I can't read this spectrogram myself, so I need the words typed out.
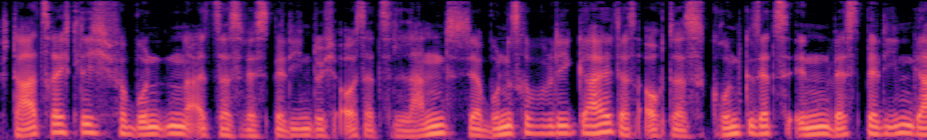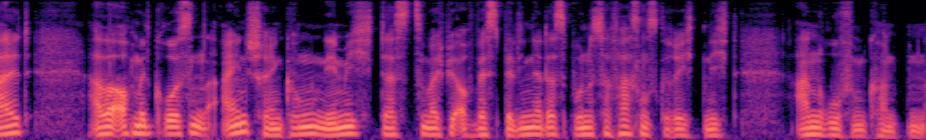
Staatsrechtlich verbunden, als das Westberlin durchaus als Land der Bundesrepublik galt, dass auch das Grundgesetz in Westberlin galt, aber auch mit großen Einschränkungen, nämlich dass zum Beispiel auch Westberliner das Bundesverfassungsgericht nicht anrufen konnten.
